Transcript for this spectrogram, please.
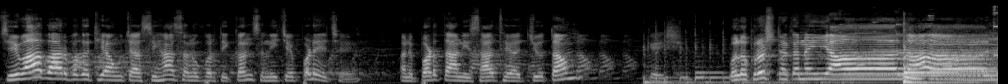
જેવા બાર પગથિયા ઊંચા સિંહાસન ઉપરથી કંસ નીચે પડે છે અને પડતાની સાથે અચ્યુતમ કેશ બોલો કૃષ્ણ કનૈયા લાલ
